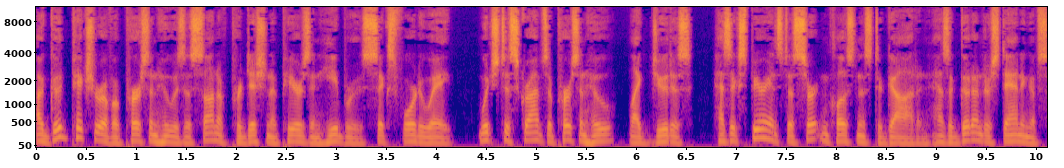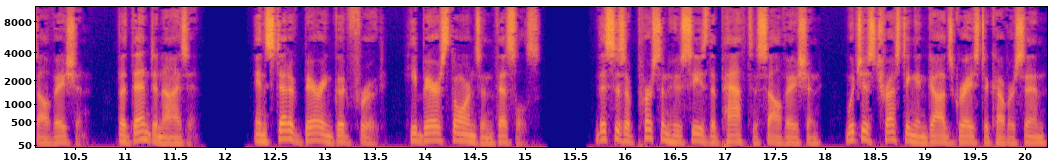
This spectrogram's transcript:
A good picture of a person who is a son of perdition appears in Hebrews 6 4 8, which describes a person who, like Judas, has experienced a certain closeness to God and has a good understanding of salvation, but then denies it. Instead of bearing good fruit, he bears thorns and thistles. This is a person who sees the path to salvation, which is trusting in God's grace to cover sin,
